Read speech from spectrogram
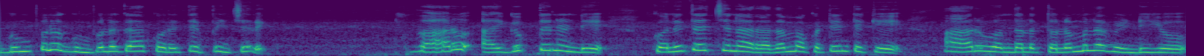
గుంపులు గుంపులుగా కొని తెప్పించరి. వారు ఐగుప్తు నుండి కొని తెచ్చిన రథం ఒకటింటికి ఆరు వందల తులముల వెండియు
